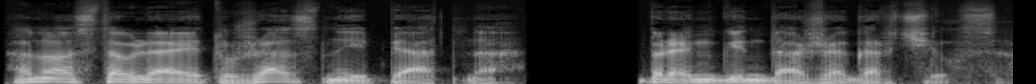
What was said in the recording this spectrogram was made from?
Оно оставляет ужасные пятна. Бренгвин даже огорчился.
